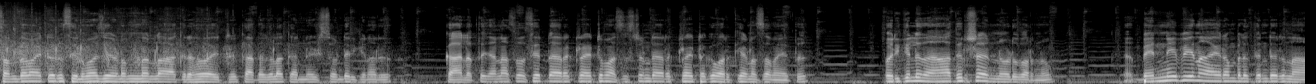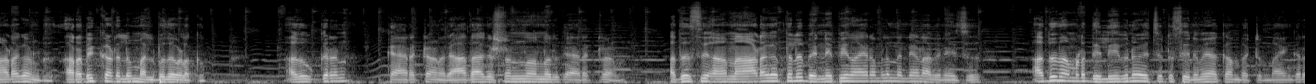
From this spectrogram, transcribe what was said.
സ്വന്തമായിട്ടൊരു സിനിമ ചെയ്യണം എന്നുള്ള ആഗ്രഹമായിട്ട് കഥകളൊക്കെ അന്വേഷിച്ചുകൊണ്ടിരിക്കുന്ന ഒരു കാലത്ത് ഞാൻ അസോസിയേറ്റ് ഡയറക്ടറായിട്ടും അസിസ്റ്റന്റ് ഡയറക്ടറായിട്ടൊക്കെ വർക്ക് ചെയ്യണ സമയത്ത് ഒരിക്കലും ആദിർഷ എന്നോട് പറഞ്ഞു ബെന്നി പി നായരമ്പലത്തിന്റെ ഒരു നാടകമുണ്ട് അറബിക്കടലും അത്ഭുത വിളക്കും. അത് ഉഗ്രൻ ക്യാരക്ടറാണ് രാധാകൃഷ്ണൻ എന്ന് പറഞ്ഞൊരു ക്യാരക്ടറാണ് അത് ആ നാടകത്തിൽ ബെന്നി പി നായരമ്പലം തന്നെയാണ് അഭിനയിച്ചത്. അത് നമ്മുടെ ദിലീപിനെ വെച്ചിട്ട് സിനിമയാക്കാൻ പറ്റും ഭയങ്കര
